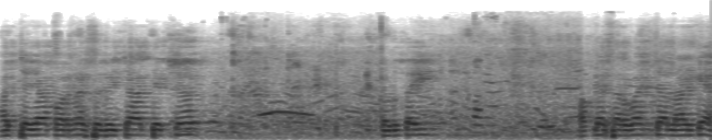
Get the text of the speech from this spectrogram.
आजच्या या कॉर्नर सभेच्या अध्यक्ष कडुताई आपल्या सर्वांच्या लाडक्या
